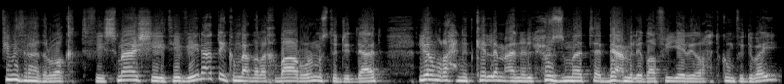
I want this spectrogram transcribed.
في مثل هذا الوقت في سماشي تي في. نعطيكم بعض الأخبار والمستجدات. اليوم راح نتكلم عن الحزمة الدعم الإضافية اللي راح تكون في دبي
